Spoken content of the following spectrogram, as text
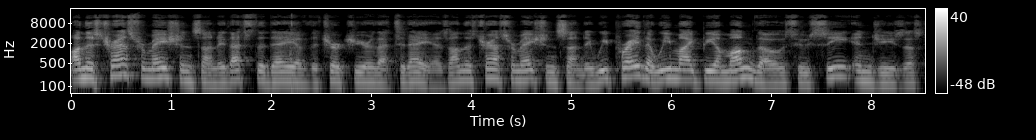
On this Transformation Sunday, that's the day of the church year that today is. On this Transformation Sunday, we pray that we might be among those who see in Jesus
